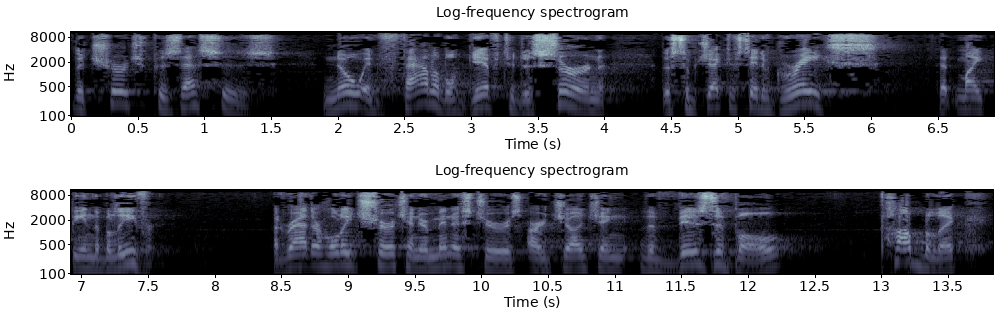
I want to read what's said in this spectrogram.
The church possesses no infallible gift to discern the subjective state of grace that might be in the believer. But rather, Holy Church and her ministers are judging the visible, public,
